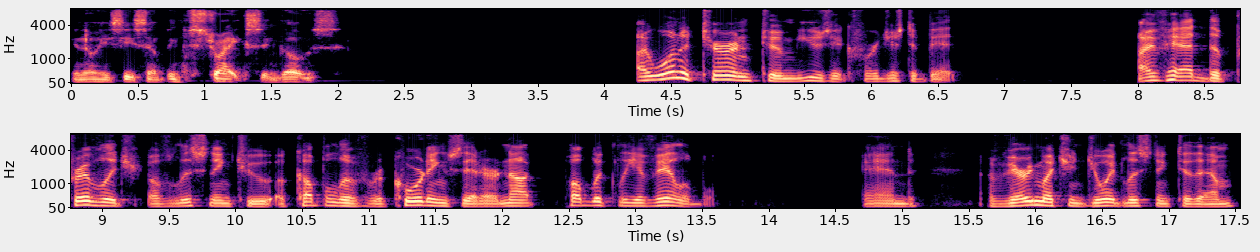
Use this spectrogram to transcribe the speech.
You know, he sees something, strikes and goes. I want to turn to music for just a bit. I've had the privilege of listening to a couple of recordings that are not publicly available. And I very much enjoyed listening to them.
